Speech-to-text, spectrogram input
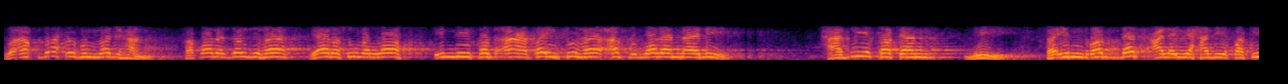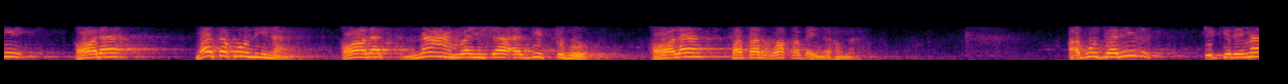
وأقبحهم وجها فقال زوجها يا رسول الله إني قد أعطيتها أفضل ما لي حديقة لي فإن ردت علي حديقتي قال ما تقولين قالت نعم وإن شاء زدته قال ففرق بينهما abu jarir ikrima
